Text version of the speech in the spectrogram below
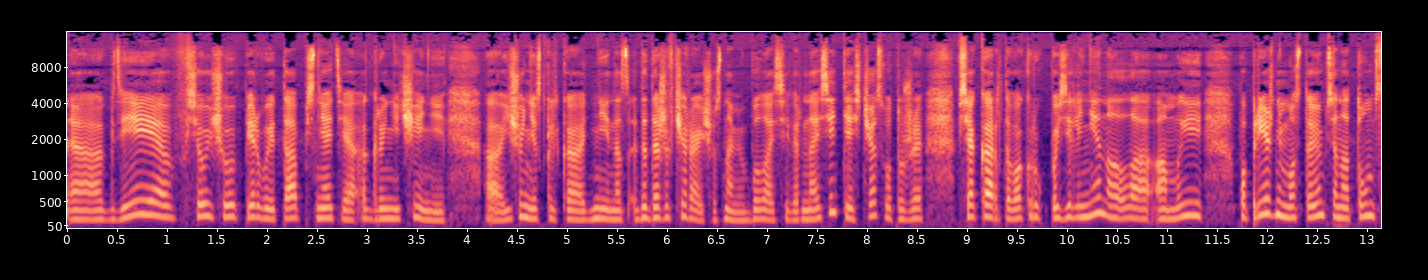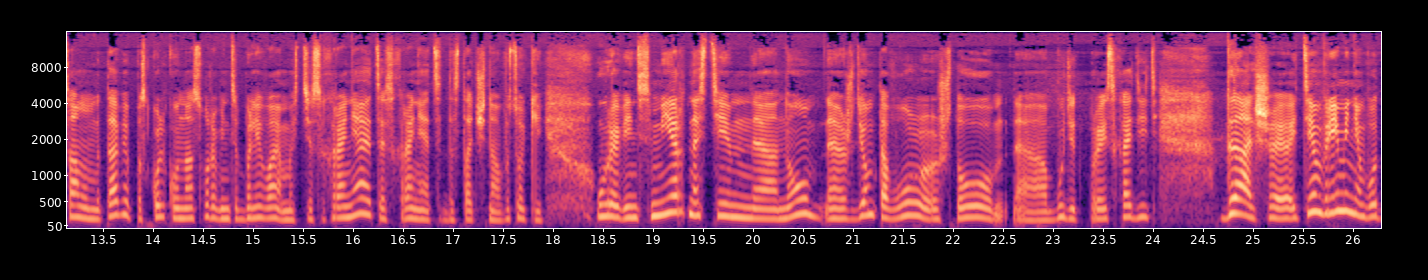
а, где все еще первый этап снятия ограничений. А, еще несколько дней назад, да даже вчера еще с нами была Северная Осетия, сейчас вот уже вся карта вокруг позеленела, а мы по-прежнему остаемся на том самом этапе, поскольку у нас уровень заболеваемости сохраняется, сохраняется достаточно высокий уровень смертности, но э, ждем того, что э, будет происходить дальше. Тем временем вот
